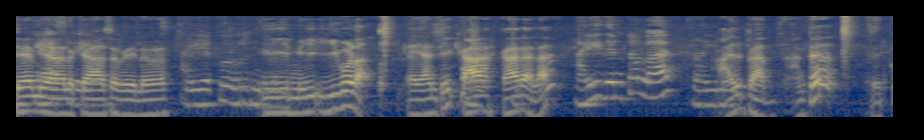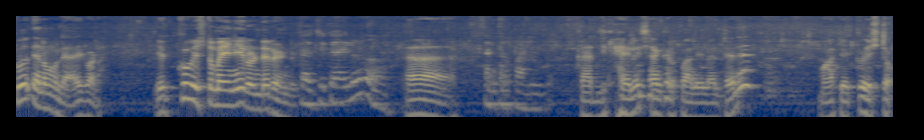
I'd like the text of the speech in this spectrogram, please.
సేమియాలు కేసరీలు ఇవి కూడా. ఏంటి కా కారాలా? అవి పెద్ద అంటే ఎక్కువ తినములే అవి కూడా. ఎక్కువ ఇష్టమైనవి రెండే రెండు. కజ్జికాయలు శంకరపాలీలు అంటేనే మాకు ఎక్కువ ఇష్టం.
